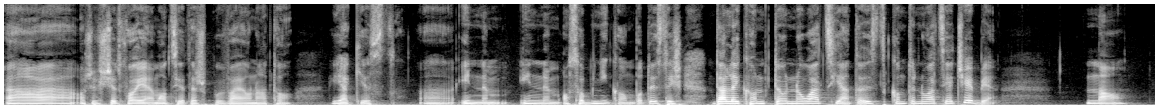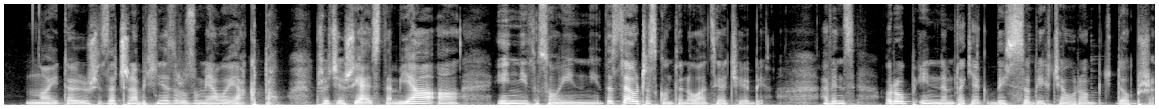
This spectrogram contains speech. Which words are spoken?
A oczywiście Twoje emocje też wpływają na to, jak jest E, innym, innym osobnikom, bo to jesteś dalej kontynuacja, to jest kontynuacja ciebie. No, no i to już zaczyna być niezrozumiałe, jak to. Przecież ja jestem ja, a inni to są inni. To jest cały czas kontynuacja ciebie. A więc rób innym tak, jakbyś sobie chciał robić dobrze.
